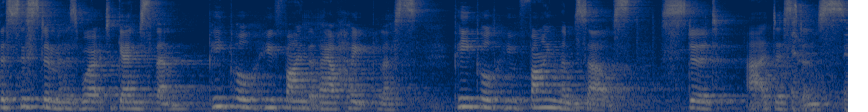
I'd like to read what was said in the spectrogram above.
the system has worked against them, people who find that they are hopeless, people who find themselves stood at a distance.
